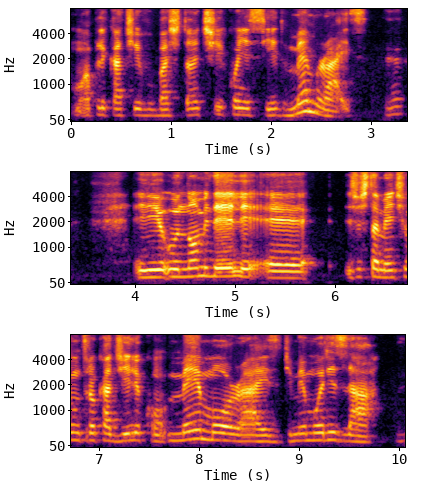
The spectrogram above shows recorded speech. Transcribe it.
um aplicativo bastante conhecido, Memrise. E o nome dele é justamente um trocadilho com memorize, de memorizar. Né?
